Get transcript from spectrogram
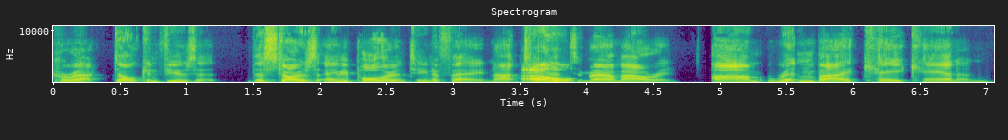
Correct. Don't confuse it. This stars Amy Poehler and Tina Fey, not Tina Oh. and Tamera Mowry. Um, written by Kay Cannon,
